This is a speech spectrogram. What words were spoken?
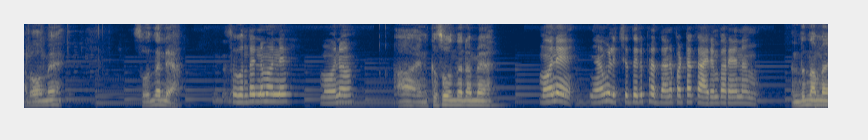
ഹലോ അമ്മേ. സുഖം തന്നെയാ? സുഖം തന്നെ മോനെ. മോനോ? ആ എനിക്ക് സുഖം തന്നെ അമ്മേ. മോനെ ഞാൻ വിളിച്ചത് ഒരു പ്രധാനപ്പെട്ട കാര്യം പറയാനാണ്. എന്തെന്നമ്മേ?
